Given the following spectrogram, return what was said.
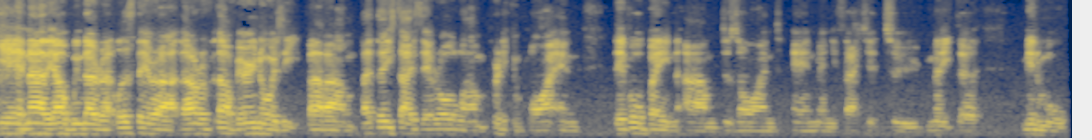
Yeah, no, the old window rattlers, they're uh, they're, they're very noisy, but um, but these days they're all um, pretty compliant and they've all been um, designed and manufactured to meet the minimal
